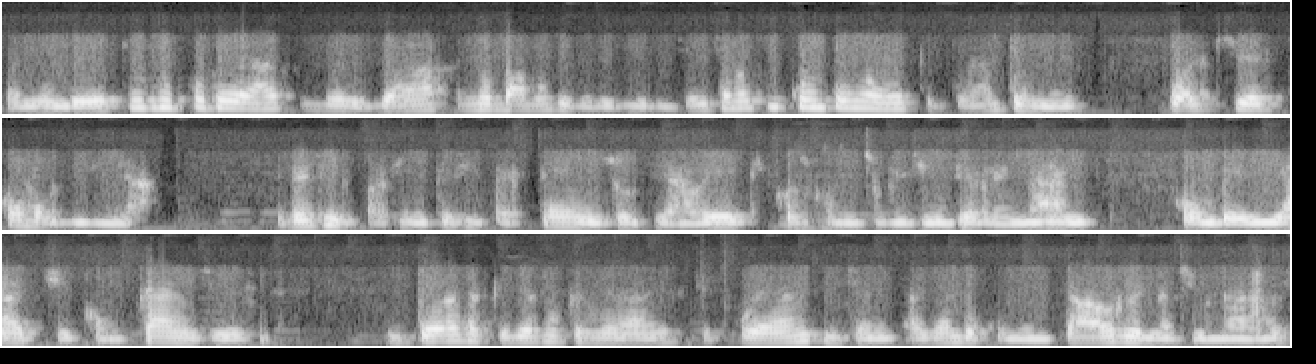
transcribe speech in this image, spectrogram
también de estos grupos de edad, ya nos vamos desde los 16 a los 59 que puedan tener cualquier comorbilidad. Es decir, pacientes hipertensos, diabéticos, con insuficiencia renal, con VIH, con cáncer, y todas aquellas enfermedades que puedan y se hayan documentado relacionadas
